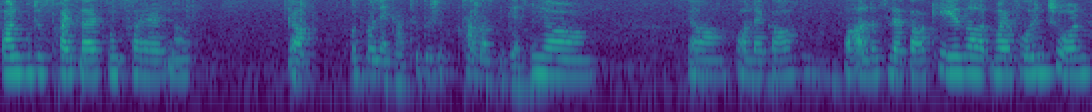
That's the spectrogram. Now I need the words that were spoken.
War ein gutes Preis-Leistungs-Verhältnis. Ja, Und war lecker. Typische Tapas gegessen. ja, ja, war lecker. War alles lecker. Käse hatten wir ja vorhin schon.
